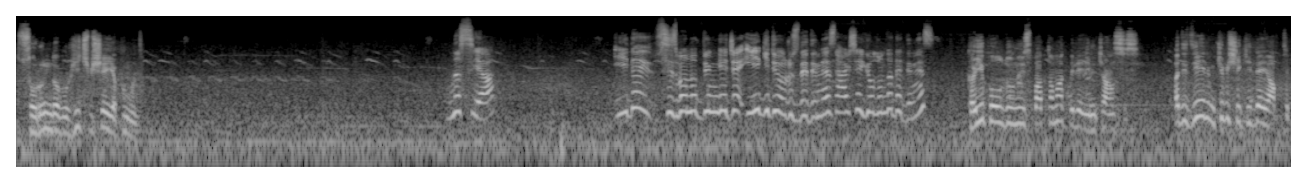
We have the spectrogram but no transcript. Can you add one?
Sorun da bu. Hiçbir şey yapamadım. Nasıl ya? İyi de siz bana dün gece iyi gidiyoruz dediniz, her şey yolunda dediniz. Kayıp olduğunu ispatlamak bile imkansız. Hadi diyelim ki bir şekilde yaptık.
